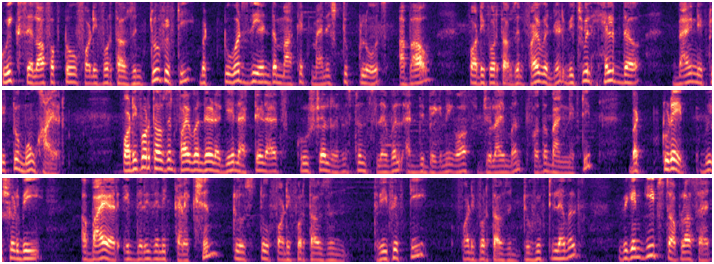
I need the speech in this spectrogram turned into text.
quick sell off up to 44250 but towards the end the market managed to close above 44500 which will help the bank nifty to move higher 44,500 again acted as crucial resistance level at the beginning of July month for the Bank Nifty. But today we should be a buyer if there is any correction close to 44,350, 44,250 levels. We can keep stop loss at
